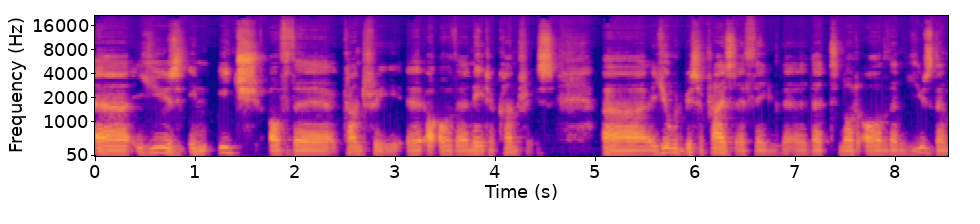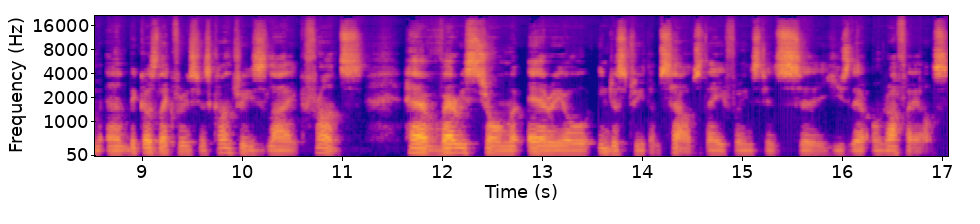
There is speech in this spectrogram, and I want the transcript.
uh, used in each of the country uh, of the NATO countries. Uh, you would be surprised, I think, that, that, not all of them use them, and because, like for instance, countries like France have very strong aerial industry themselves. They, for instance, uh, use their own Rafales,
